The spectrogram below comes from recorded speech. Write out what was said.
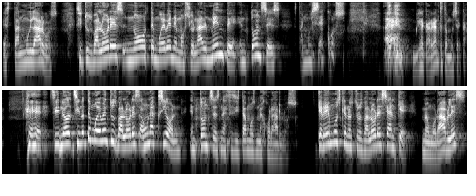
están muy largos. Si tus valores no te mueven emocionalmente, entonces están muy secos. Mi garganta está muy seca. si, no, si no te mueven tus valores a una acción, entonces necesitamos mejorarlos. Queremos que nuestros valores sean qué? Memorables,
